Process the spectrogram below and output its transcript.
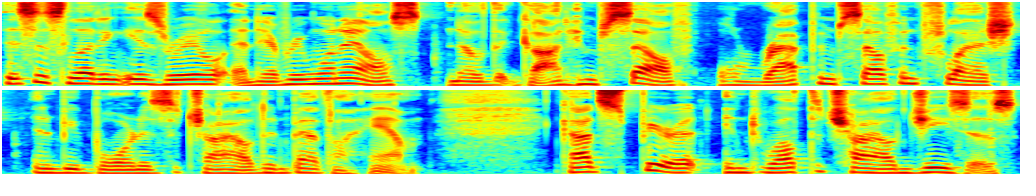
This is letting Israel and everyone else know that God himself will wrap himself in flesh and be born as a child in Bethlehem. God's Spirit indwelt the child Jesus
